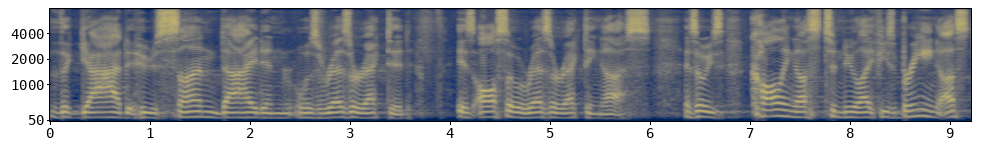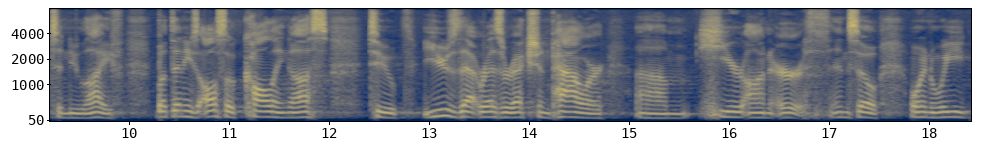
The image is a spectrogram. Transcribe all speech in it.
the God whose son died and was resurrected is also resurrecting us. And so he's calling us to new life. He's bringing us to new life, but then he's also calling us to use that resurrection power um, here on earth. And so when we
